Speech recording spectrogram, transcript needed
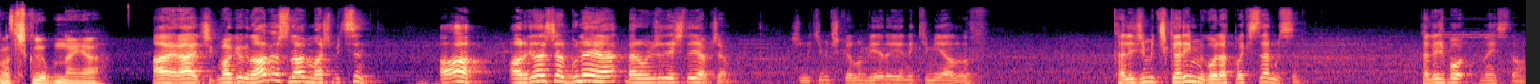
Nasıl çıkılıyor bundan ya? Hayır hayır çıkmak yok. Ne yapıyorsun abi maç bitsin. Aa arkadaşlar bu ne ya? Ben oyuncu değişikliği yapacağım. Şimdi kimi çıkaralım? Vieira yerine kimi alalım? Kalecimi çıkarayım mı? Gol atmak ister misin? Kaleci bo... Neyse tamam.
